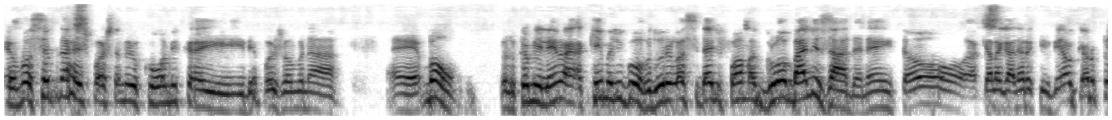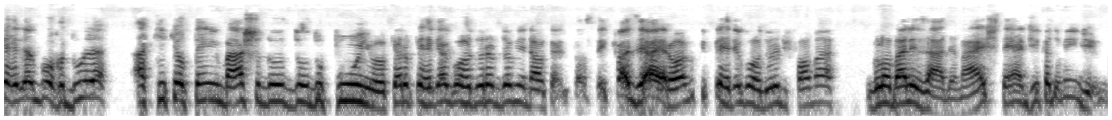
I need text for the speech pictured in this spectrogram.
eu vou sempre dar a resposta meio cômica e depois vamos na... É, bom, pelo que eu me lembro, a queima de gordura ela se dá de forma globalizada, né? Então, aquela galera que vem, eu quero perder a gordura aqui que eu tenho embaixo do, do, do punho, eu quero perder a gordura abdominal. Então, você tem que fazer aeróbico e perder gordura de forma globalizada. Mas tem a dica do mendigo.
